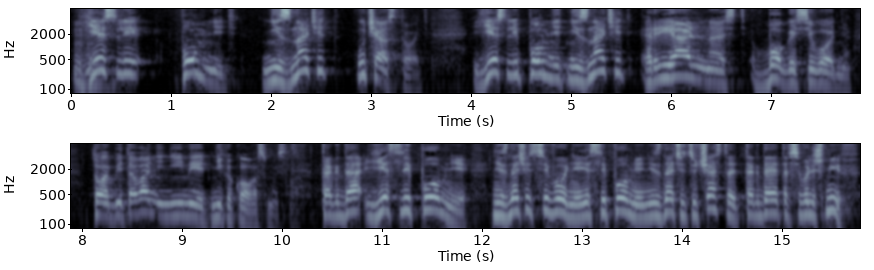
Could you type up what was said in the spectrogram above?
Угу. Если помнить не значит участвовать, если помнить не значит реальность Бога сегодня, то обетование не имеет никакого смысла. Тогда, если помни, не значит сегодня, если помни, не значит участвовать, тогда это всего лишь миф.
